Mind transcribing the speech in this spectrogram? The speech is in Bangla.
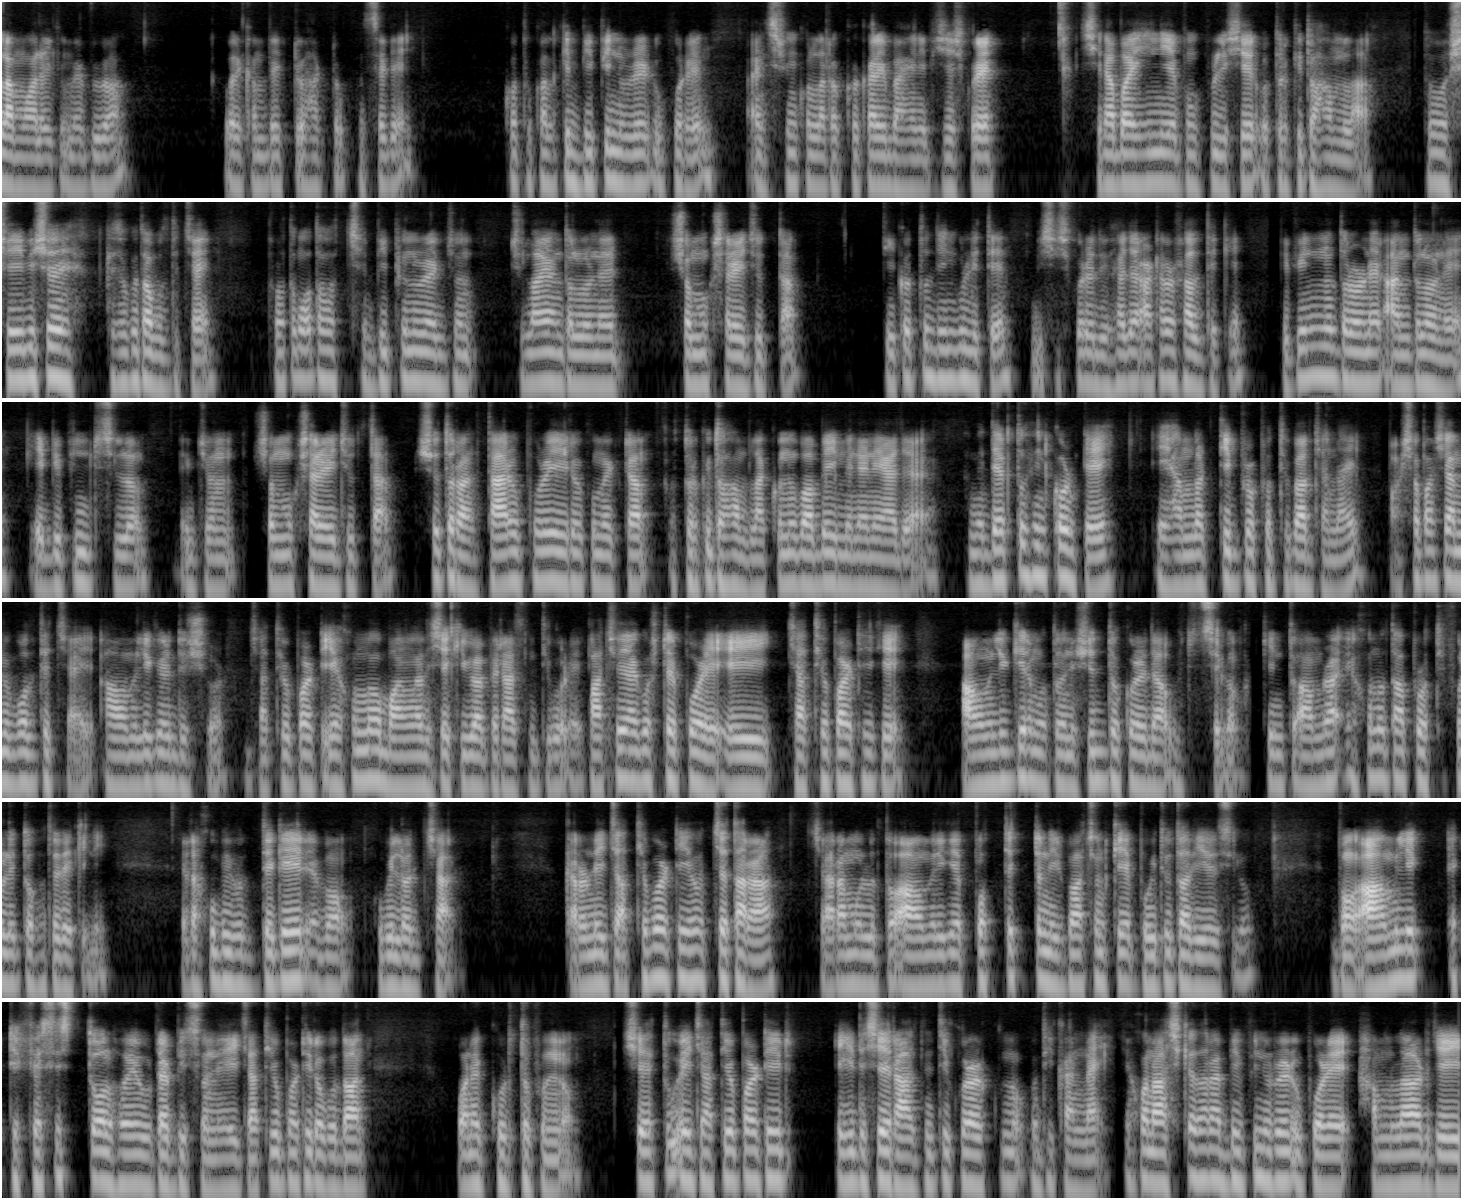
আসসালামু আলাইকুম everyone welcome back to heart talk again. গতকালকে বিপি নূরের উপরে আইনশৃঙ্খলা রক্ষাকারী বাহিনী, বিশেষ করে সেনাবাহিনী এবং পুলিশের অতর্কিত হামলা। তো সেই বিষয়ে কিছু কথা বলতে চাই। প্রথমত হচ্ছে বিপি নূর একজন জুলাই আন্দোলনের সম্মুখ সারির যোদ্ধা। বিগত দিনগুলিতে, বিশেষ করে দুই হাজার আঠারো সাল থেকে, বিভিন্ন ধরনের আন্দোলনে এই বিপিন ছিল একজন সম্মুখ সারির যোদ্ধা। সুতরাং তার উপরে এরকম একটা অতর্কিত হামলা কোনোভাবেই মেনে নেওয়া যায়। আমি দ্ব্যর্থহীন কণ্ঠে এই হামলার তীব্র প্রতিবাদ জানাই। পাশাপাশি আমি বলতে চাই, আওয়ামী লীগের দোষর জাতীয় পার্টি এখনও বাংলাদেশে কীভাবে রাজনীতি করে? পাঁচই আগস্টের পরে এই জাতীয় পার্টিকে আওয়ামী লীগের মতো নিষিদ্ধ করে দেওয়া উচিত ছিল। কিন্তু আমরা এখনও তা প্রতিফলিত হতে দেখিনি। এটা খুবই উদ্বেগের এবং খুবই লজ্জার। কারণ এই জাতীয় পার্টি হচ্ছে তারা, যারা মূলত আওয়ামী লীগের প্রত্যেকটা নির্বাচনকে বৈধতা দিয়েছিল। এবং আওয়ামী লীগ একটি ফ্যাসিস্ট দল হয়ে ওঠার পিছনে এই জাতীয় পার্টির অবদান অনেক গুরুত্বপূর্ণ। সেহেতু এই জাতীয় পার্টির এই দেশে রাজনীতি করার কোনো অধিকার নাই। এখন আজকে তারা বিপিনুরের উপরে হামলার যে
